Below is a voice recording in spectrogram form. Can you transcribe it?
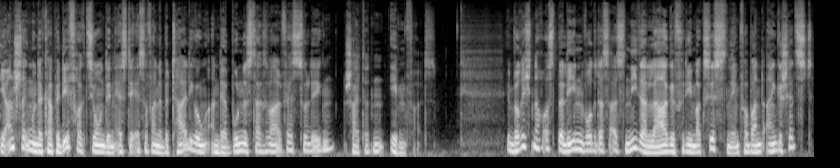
Die Anstrengungen der KPD-Fraktion, den SDS auf eine Beteiligung an der Bundestagswahl festzulegen, scheiterten ebenfalls. Im Bericht nach Ostberlin wurde das als Niederlage für die Marxisten im Verband eingeschätzt,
